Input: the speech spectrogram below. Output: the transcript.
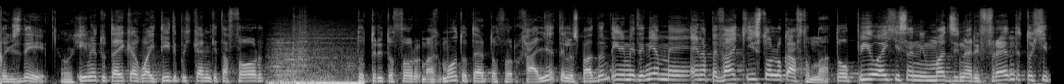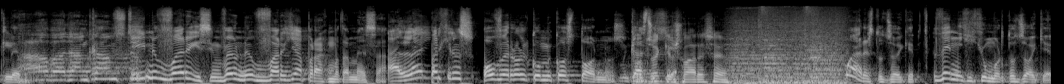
Το έχεις δει; Όχι. Είναι του Taika Waititi που έχει κάνει και τα Thor. Το τρίτο Thor μαγμό, το τέταρτο Thor χάλια, τέλος πάντων. Είναι μια ταινία με ένα παιδάκι στο ολοκαύτωμα. Το οποίο έχει σαν imaginary friend το Hitler. Και είναι βαρύ, συμβαίνουν βαριά πράγματα μέσα. Αλλά υπάρχει ένας overall κωμικό τόνος. Το Joker σου άρεσε; Μου άρεσε το Joker. Δεν είχε χιούμορ το Joker.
